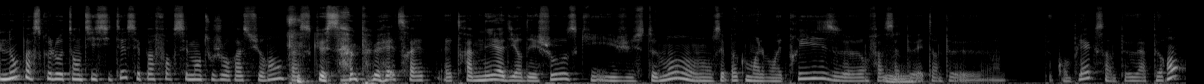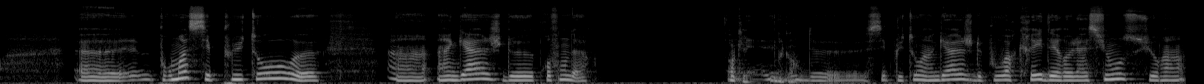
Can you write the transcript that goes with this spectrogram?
Non, parce que l'authenticité, c'est pas forcément toujours rassurant, parce que ça peut être, être amené à dire des choses qui, justement, on ne sait pas comment elles vont être prises. euh, Enfin, ça Mhm. peut être un peu, un peu complexe, un peu apeurant. Euh, pour moi, c'est plutôt euh, un, un gage de profondeur. Ok, d'accord. C'est plutôt un gage de pouvoir créer des relations sur un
